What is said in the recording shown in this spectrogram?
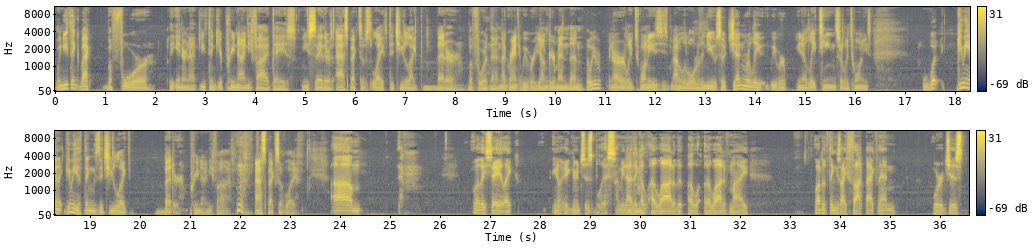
When you think back before the internet, you think your pre ninety five days. You say there's aspects of life that you liked better before then. Now, granted, we were younger men then, but we were in our early twenties. I'm a little older than you, so generally we were you know late teens, early twenties. What? Give me a, give me the things that you liked better pre 95 hmm. aspects of life Well, they say like, you know, ignorance is bliss. I mean, I think a, a lot of the a, a lot of my a lot of the things I thought back then were just.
